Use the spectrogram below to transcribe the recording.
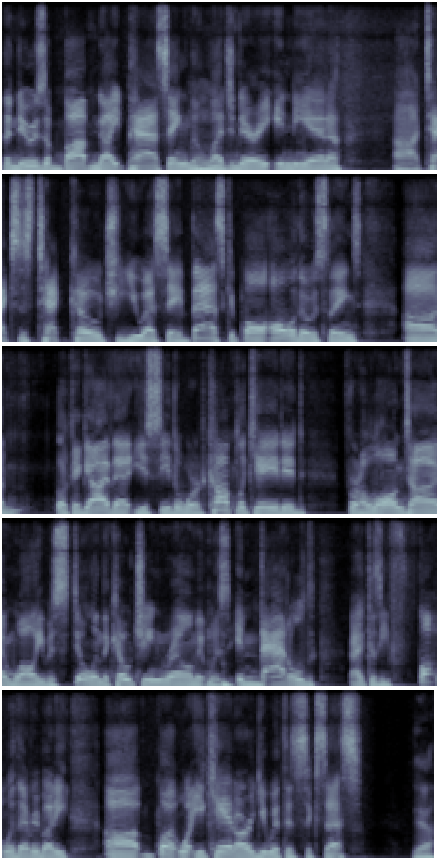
the news of Bob Knight passing, the legendary Indiana uh, Texas Tech coach, USA basketball, all of those things. Uh, look, a guy that you see the word complicated for a long time while he was still in the coaching realm. It was embattled, right? Because he fought with everybody. Uh, but what you can't argue with is success Yeah.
